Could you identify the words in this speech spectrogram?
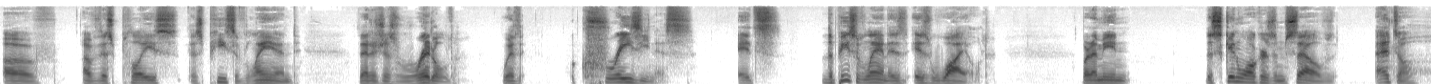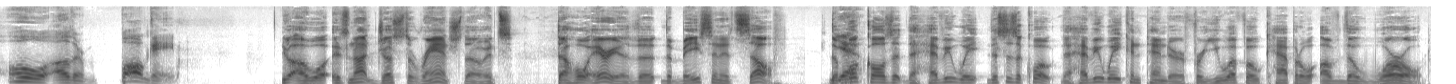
of of this place, this piece of land that is just riddled with craziness. It's the piece of land is is wild. But I mean, the skinwalkers themselves, that's a whole other ball game. Yeah, uh, well, it's not just the ranch though. It's the whole area, the the basin itself. The Yeah. book calls it the heavyweight. This is a quote: the heavyweight contender for UFO capital of the world.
